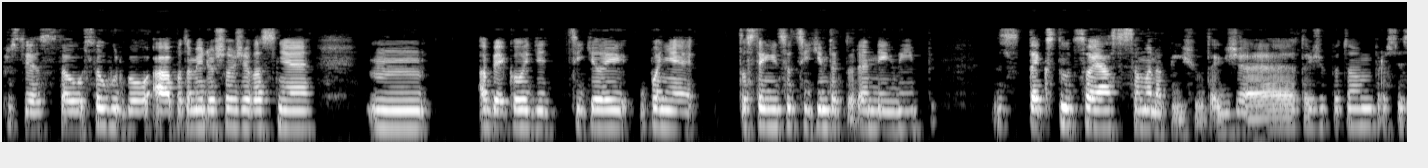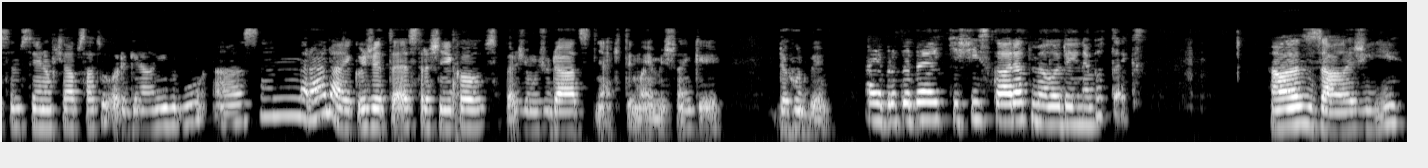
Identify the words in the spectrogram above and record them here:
prostě s tou, s tou hudbou a potom mi došlo, že vlastně mm, aby jako lidi cítili úplně to stejné, co cítím, tak to jde nejlíp z textu, co já si sama napíšu. Takže, takže potom prostě jsem si jenom chtěla psát tu originální hudbu a jsem ráda, jako, že to je strašně jako super, že můžu dát nějaké ty moje myšlenky do hudby. A je pro tebe těžší skládat melodii nebo text? Ale záleží.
